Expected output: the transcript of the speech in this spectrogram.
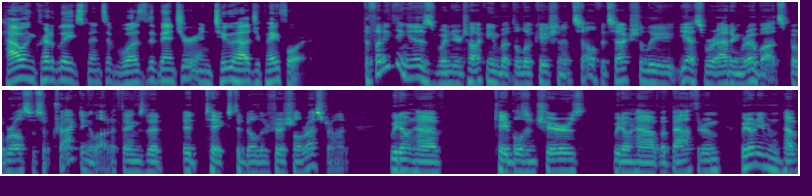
how incredibly expensive was the venture? And two, how'd you pay for it? The funny thing is, when you're talking about the location itself, it's actually, yes, we're adding robots, but we're also subtracting a lot of things that it takes to build a traditional restaurant. We don't have tables and chairs We don't have a bathroom. We don't even have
